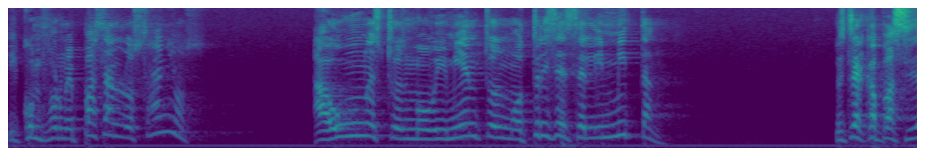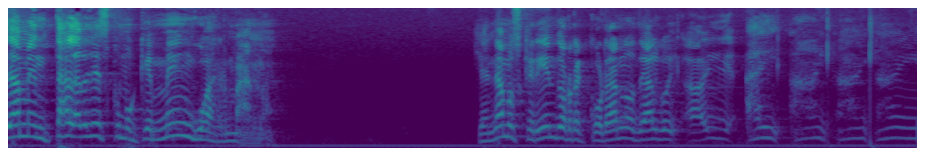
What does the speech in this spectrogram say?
Y conforme pasan los años, aún nuestros movimientos motrices se limitan. Nuestra capacidad mental a veces como que mengua, hermano. Y andamos queriendo recordarnos de algo y ay, ay, ay, ay, ay.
